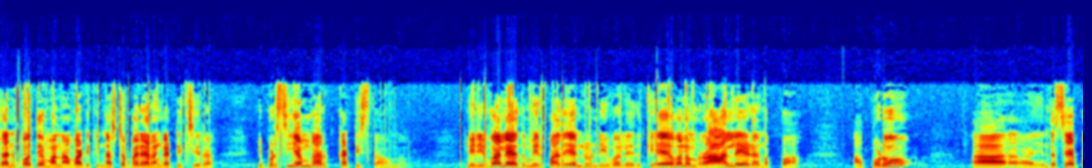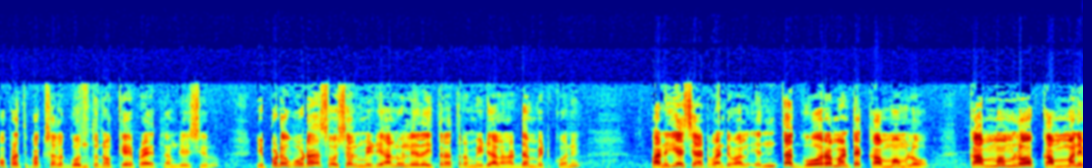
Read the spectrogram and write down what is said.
చనిపోతే ఏమన్నా వాటికి నష్టపరిహారం కట్టించిరా ఇప్పుడు సీఎం గారు కట్టిస్తా ఉన్నారు. మీరు ఇవ్వలేదు మీరు పదేళ్ళు ఉండి ఇవ్వలేదు కేవలం రాలేయడం తప్ప. అప్పుడు ఎంతసేపు ప్రతిపక్షాల గొంతు నొక్కే ప్రయత్నం చేసిరు ఇప్పుడు కూడా సోషల్ మీడియాలు లేదా ఇతరత్ర మీడియాలను అడ్డం పెట్టుకొని పనిచేసేటువంటి వాళ్ళు. ఎంత ఘోరం అంటే ఖమ్మంలో ఖమ్మంలో కమ్మని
